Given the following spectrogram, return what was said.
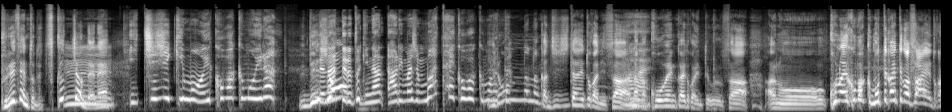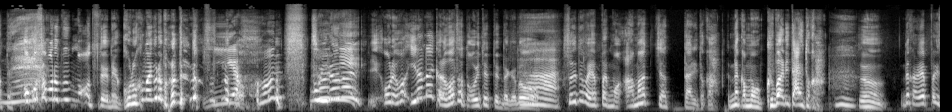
プレゼントで作っちゃうんだよね。うん。一時期もうエコバッグもいらん。っでしょ？てなってる時なありました。またエコバッグもらいった。ろんななんか自治体とかにさ、はい。なんか講演会とか行ってくるさ、あのーこのエコバッグ持って帰ってくださいとかって、ね。お子様の分もっつってね56枚ぐらいもらってるとかするのよいや本も当に。ういらない俺はいらないからわざと置いてってんだけど、はそれでもやっぱりもう余っちゃったりとかなんかもう配りたいとか、うん。うん、だからやっぱり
